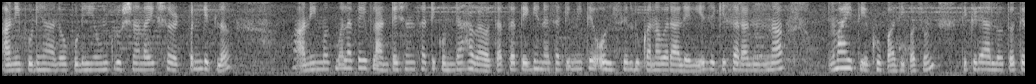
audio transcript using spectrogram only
आणि पुढे आलो. पुढे येऊन कृष्णाला एक शर्ट पण घेतलं. आणि मग मला काही प्लांटेशनसाठी कुंड्या हव्या होत्या. तर ते घेण्यासाठी मी ते होलसेल दुकानावर आलेली आहे जे की सरांना माहिती आहे खूप आधीपासून. तिकडे आलो होतो तर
